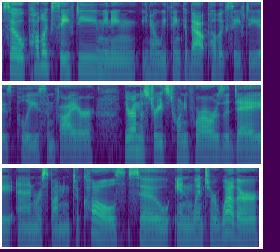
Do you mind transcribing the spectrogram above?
So public safety, meaning, you know, we think about public safety as police and fire. They're on the streets 24 hours a day and responding to calls. So in winter weather,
